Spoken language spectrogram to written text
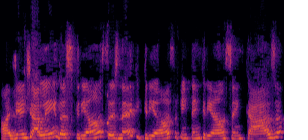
a gente, além das crianças, né, que criança, quem tem criança em casa,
